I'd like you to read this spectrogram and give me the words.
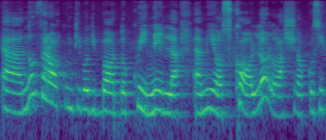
eh, non farò alcun tipo di bordo qui nel eh, mio scollo lo lascerò così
